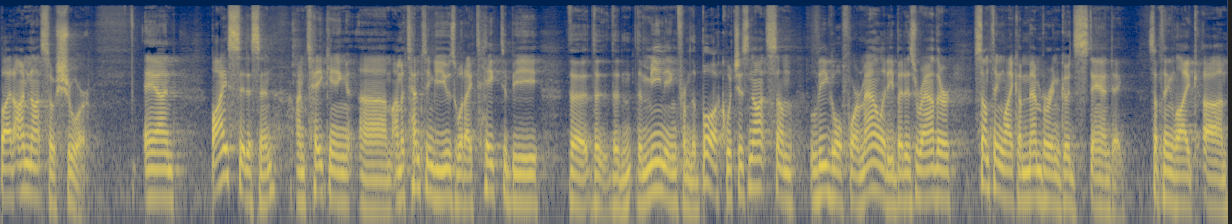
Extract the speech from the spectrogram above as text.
but I'm not so sure. And by citizen, I'm taking, um, I'm attempting to use what I take to be the, the, the, the, meaning from the book, which is not some legal formality, but is rather something like a member in good standing. Something like um,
